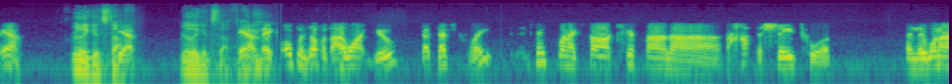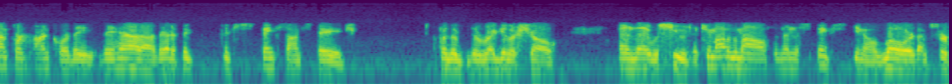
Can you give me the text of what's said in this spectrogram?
Yeah, yeah. really good stuff. Yeah, really good stuff. Yeah, make opens up with I want you. That that's great. I think when I saw Kiss on uh, the Hot the Shade tour, and they went on for an encore, they they had a, they had a big big Sphinx on stage for the the regular show, and it was huge. It came out of the mouth, and then the Sphinx, you know, lowered. I'm sure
